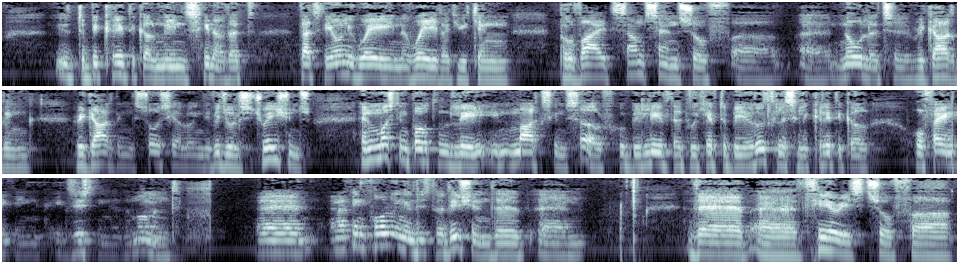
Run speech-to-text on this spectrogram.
to be critical means, you know, that that's the only way, in a way, that you can provide some sense of uh, uh, knowledge regarding regarding social or individual situations. And most importantly, in Marx himself, who believed that we have to be ruthlessly critical of anything existing at the moment. Uh, and I think following in this tradition, the, um, the uh, theorists of, uh,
